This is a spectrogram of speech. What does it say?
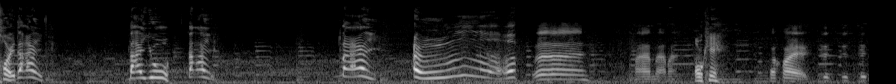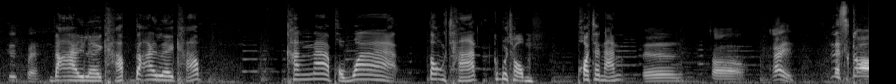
ถอยได้ ได้อยู่ ได้ ได้ เออ เอ้ยมามามาโอเค ค่อยๆกึกกึกกึกกึกไป ได้เลยครับ ได้เลยครับ ข้างหน้าผมว่าต้องชาร์จคุณผู้ชม เพราะฉะนั้น หนึ่งสองไอ้ let's go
